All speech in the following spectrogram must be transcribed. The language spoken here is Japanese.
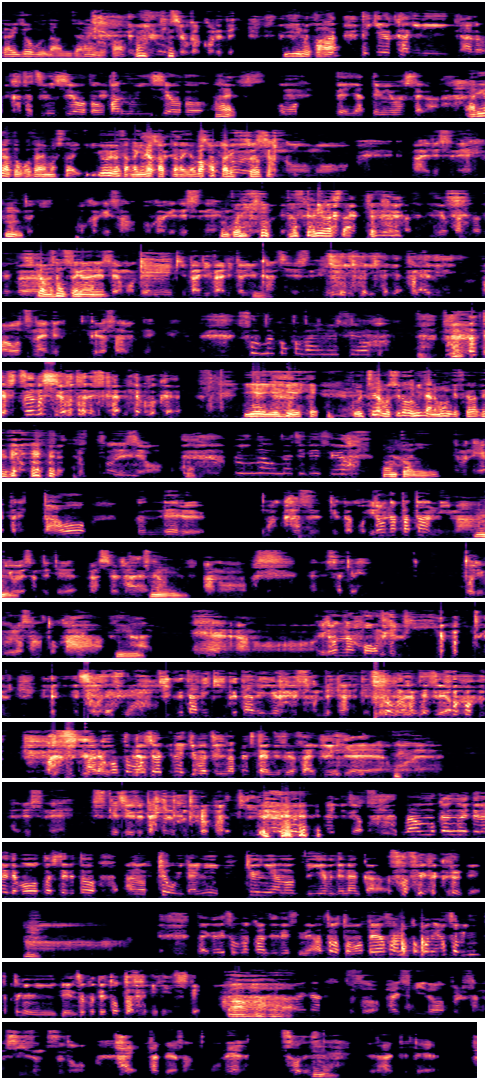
大丈夫なんじゃないのか？いいでしょうか、これで。いいのか？できる限り、あの、形にしようと、番組にしようと、はい思ってやってみましたが。ありがとうございました。ヨーヨーさんがいなかったらやばかったです、正直ヨーヨーさんの、もう、あれですね。うん本当に。おかげさん、おかげですね。本当に助かりました。よかったです。よかったです。しかも本当にさすがですよ、もう現役バリバリという感じですね。いやいやいや本当に間を繋いでくださるんで。そんなことないですよ。だって普通の素人ですからね、僕。いえいえいえ、うちらも素人みたいなもんですから、全然。そうですよ。みんな同じですよ。本当に。でもね、やっぱね、場を踏んでる、まあ、数っていうか、こういろんなパターンに今、うんさん出てらっしゃるじゃないですか。うん。あの、何でしたっけ、トリブロさんとか、うん。ねえ、あの、いろんな方面に。そうですね。聞くたび聞くたびヨーヨーさん出られてそうなんですよ。あれ本当申し訳ない気持ちになってきたんですよ、最近。いやいや、もうね、あれですね。スケジュール大変なんだろうなっていう。ないんですよ。何も考えてないでぼーっとしてると、あの、今日みたいに、急にあの、DM でなんか誘いが来るんで。うん大概そんな感じですね。あとはトマト屋さんのとこに遊びに行った時に連続で撮っただけでして。ああ。そうそう、ハイスピードアップルさんのシーズン2の、はい、拓也さんともね、そうですね、うん出られてて。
